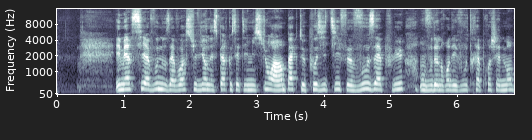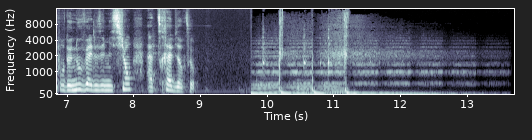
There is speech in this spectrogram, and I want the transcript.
Et merci à vous de nous avoir suivis. On espère que cette émission à impact positif vous a plu. On vous donne rendez-vous très prochainement pour de nouvelles émissions. À très bientôt.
